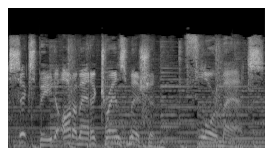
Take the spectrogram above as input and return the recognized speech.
six speed automatic transmission, floor mats.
